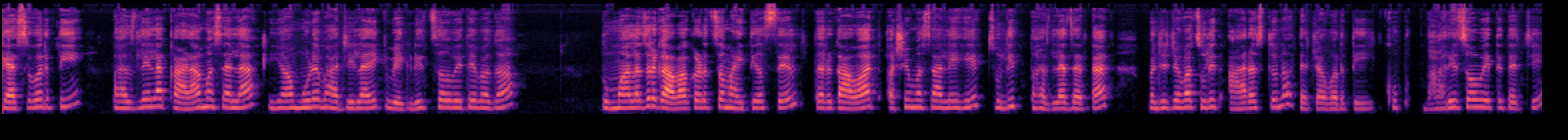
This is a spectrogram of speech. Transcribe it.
गॅसवरती भाजलेला काळा मसाला यामुळे भाजीला एक वेगळीच चव येते बघा. तुम्हाला जर गावाकडचं माहिती असेल, तर गावात असे मसाले हे चुलीत भाजल्या जातात. म्हणजे जेव्हा चुलीत आर असतो ना, त्याच्यावरती खूप भारी चव येते त्याची.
